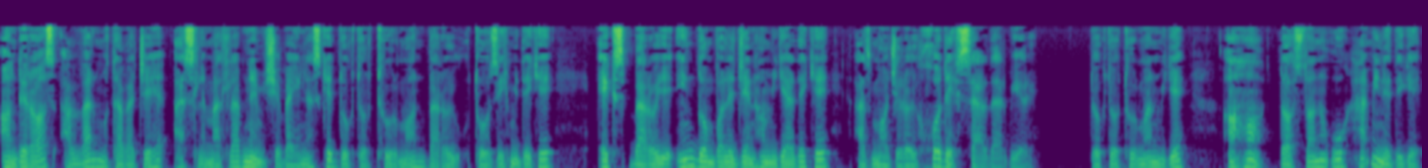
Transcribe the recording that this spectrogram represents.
آندراس اول متوجه اصل مطلب نمیشه و این است که دکتر تورمان برای او توضیح میده که اکس برای این دنبال جنها میگرده که از ماجرای خودش سر در بیاره. دکتر تورمان میگه آها داستان او همینه دیگه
